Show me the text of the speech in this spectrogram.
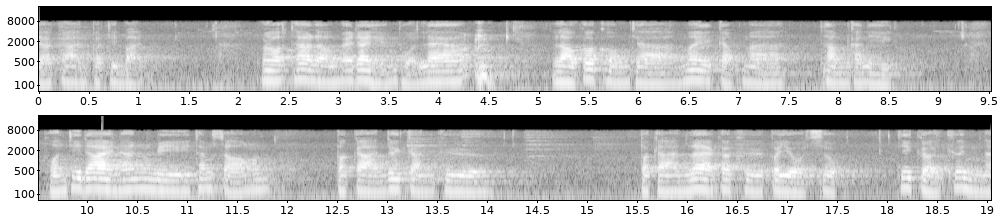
จากการปฏิบัติ เพราะถ้าเราไม่ได้เห็นผลแล้ว เราก็คงจะไม่กลับมาทำกันอีก ผลที่ได้นั้นมีทั้งสองประการด้วยกันคือ ประการแรกก็คือประโยชน์สุขที่เกิดขึ้นใน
